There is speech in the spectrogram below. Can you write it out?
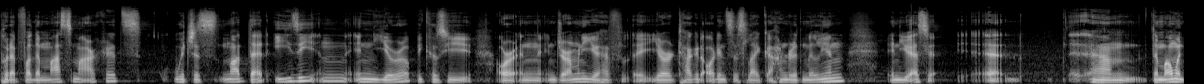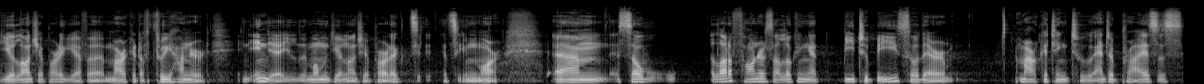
put up for the mass markets which is not that easy in, in Europe because you or in, in Germany you have uh, your target audience is like 100 million. In US, uh, um, the moment you launch your product, you have a market of 300. In India, the moment you launch your product, it's even more. Um, so a lot of founders are looking at B2B, so they're marketing to enterprises,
